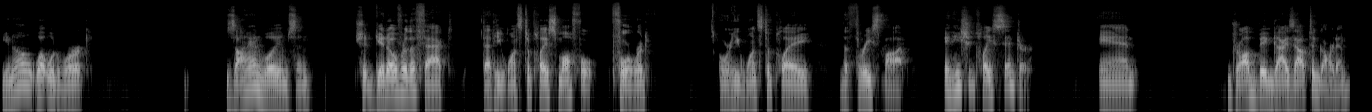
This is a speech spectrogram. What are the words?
you know what would work? Zion Williamson should get over the fact that he wants to play small for- forward or he wants to play the three spot and he should play center and draw big guys out to guard him.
